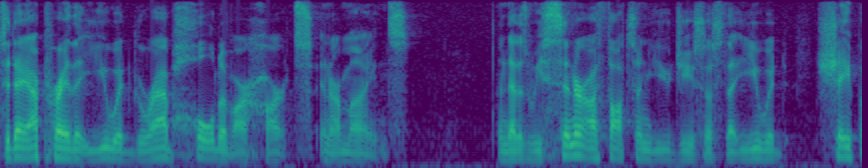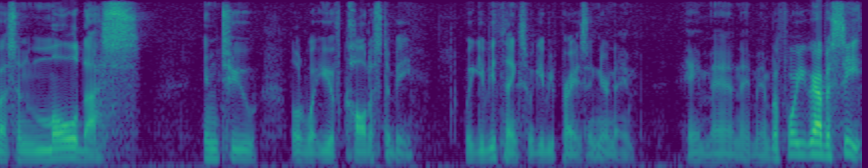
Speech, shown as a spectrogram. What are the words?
Today, I pray that you would grab hold of our hearts and our minds. And that as we center our thoughts on you, Jesus, that you would shape us and mold us into, Lord, what you have called us to be. We give you thanks. We give you praise in your name. Amen. Amen. Before you grab a seat,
